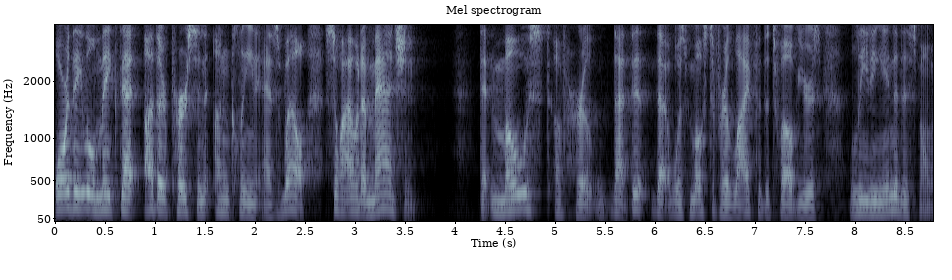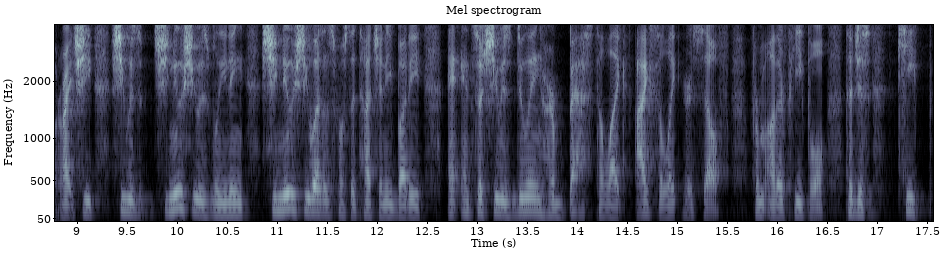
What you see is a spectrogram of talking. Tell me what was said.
or they will make that other person unclean as well. So I would imagine that most of her that that was most of her life for the 12 years leading into this moment right? She she was she knew she was bleeding. She knew she wasn't supposed to touch anybody. And, and so she was doing her best to like isolate herself from other people to just keep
